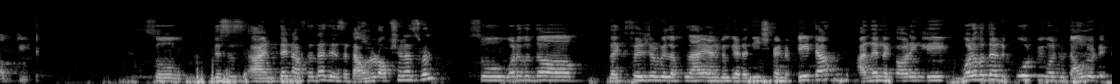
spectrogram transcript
update so this is and then after that there's a download option as well so whatever the like filter will apply and we'll get a niche kind of data and then accordingly whatever the report we want to download it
